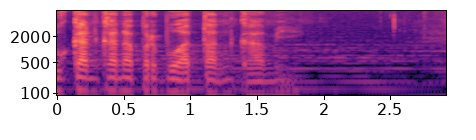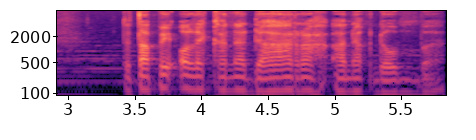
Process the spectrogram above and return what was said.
bukan karena perbuatan kami, tetapi oleh karena darah anak domba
